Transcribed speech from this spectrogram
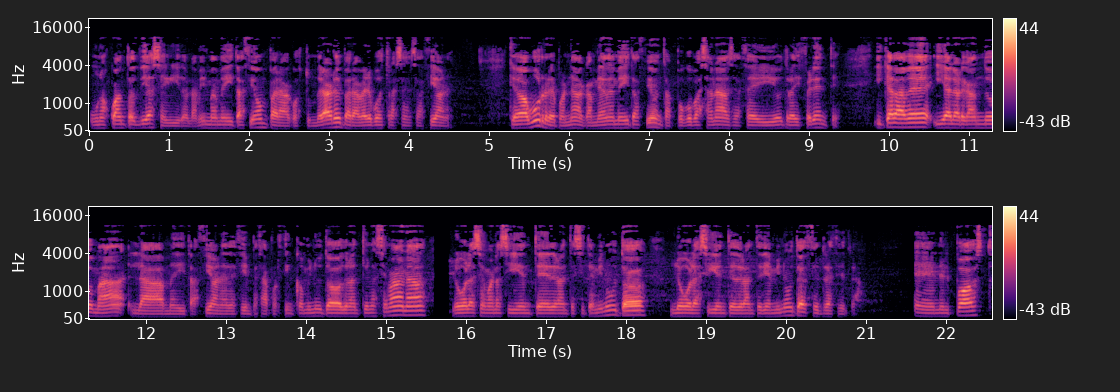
unos cuantos días seguidos, la misma meditación para acostumbraros y para ver vuestras sensaciones. ¿Qué os aburre? Pues nada, cambiar de meditación, tampoco pasa nada si hacéis otra diferente. Y cada vez ir alargando más la meditación, es decir, empezar por 5 minutos durante una semana, luego la semana siguiente durante 7 minutos, luego la siguiente durante 10 minutos, etcétera, etcétera. En el post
